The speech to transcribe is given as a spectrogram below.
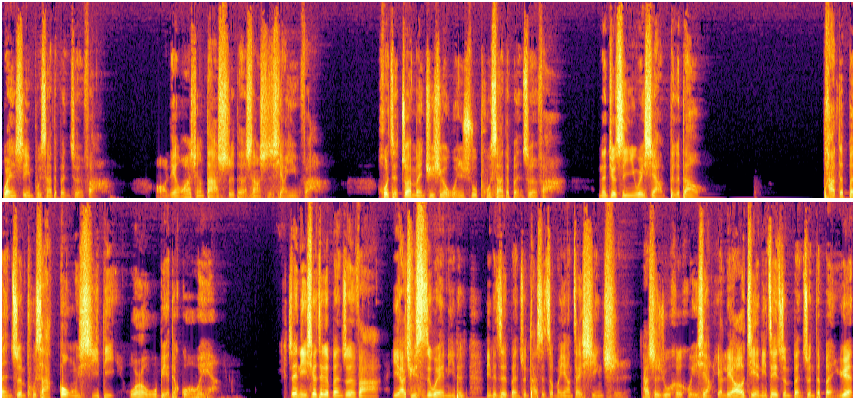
观世音菩萨的本尊法。哦，莲花生大士的上师相应法，或者专门去修文殊菩萨的本尊法，那就是因为想得到他的本尊菩萨共悉地无二无别的果位啊。所以你修这个本尊法，也要去思维你的你的这本尊他是怎么样在行持，他是如何回向，要了解你这尊本尊的本愿。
